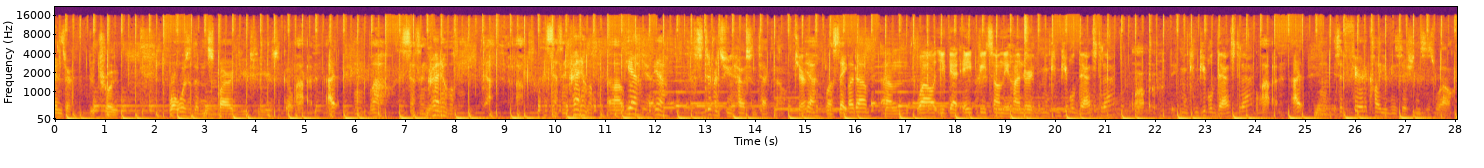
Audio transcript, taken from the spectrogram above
Windsor. Detroit. What was it that inspired you two years ago? I, wow, this stuff's incredible. This stuff's incredible. Uh, yeah, yeah, There's a difference between house and techno. Sure. yeah. Well, say, but um, Um, well, you get eight beats on the hundred. I mean, can people dance to that? Uh, I mean, can people dance to that? uh, I, Is it fair to call you musicians as well?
